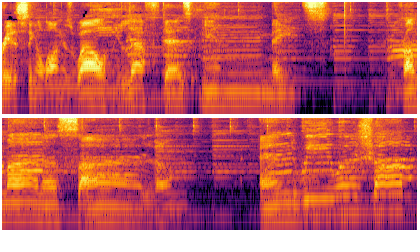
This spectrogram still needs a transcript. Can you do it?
Free to sing along as well. We left as inmates from an asylum, and we were sharp,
